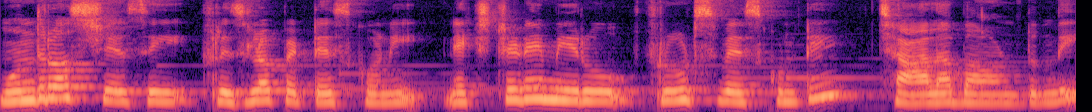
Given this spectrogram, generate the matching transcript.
ముందు రోజు చేసి ఫ్రిడ్జ్లో పెట్టేసుకొని నెక్స్ట్ డే మీరు ఫ్రూట్స్ వేసుకుంటే చాలా బాగుంటుంది.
